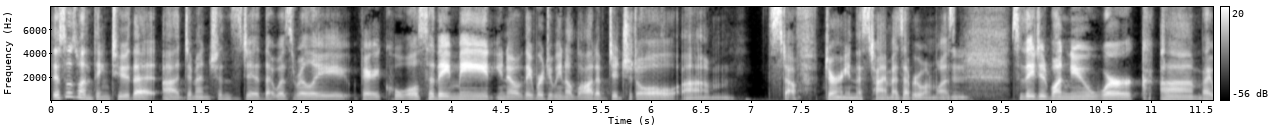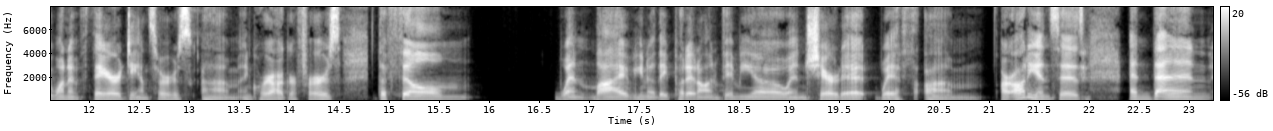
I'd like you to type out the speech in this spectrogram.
This was one thing too that uh, Dimensions did that was really very cool. So they made, you know, they were doing a lot of digital um, stuff during this time, as everyone was. So they did one new work um, by one of their dancers um, and choreographers. The film went live, you know, they put it on Vimeo and shared it with um, our audiences. And then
